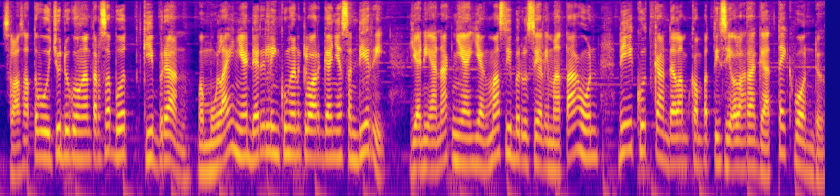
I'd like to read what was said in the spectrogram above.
Salah satu wujud dukungan tersebut, Gibran memulainya dari lingkungan keluarganya sendiri, yakni anaknya yang masih berusia lima tahun diikutkan dalam kompetisi olahraga taekwondo.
